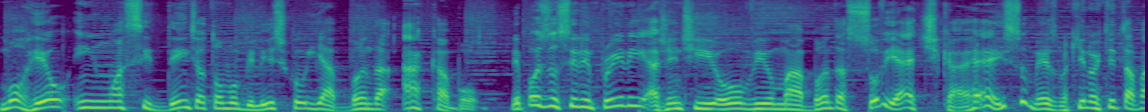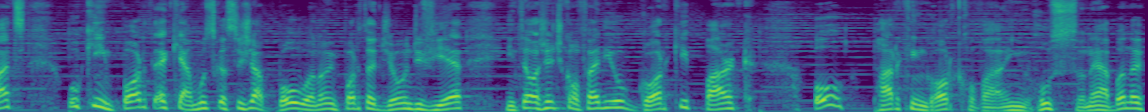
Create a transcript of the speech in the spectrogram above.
morreu em um acidente automobilístico e a banda acabou. Depois do Sitting Pretty, a gente ouve uma banda soviética. É isso mesmo, aqui no 80 Watts, o que importa é que a música seja boa, não importa de onde vier. Então a gente confere o Gorky Park ou Parking Gorkova em russo, né? A banda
